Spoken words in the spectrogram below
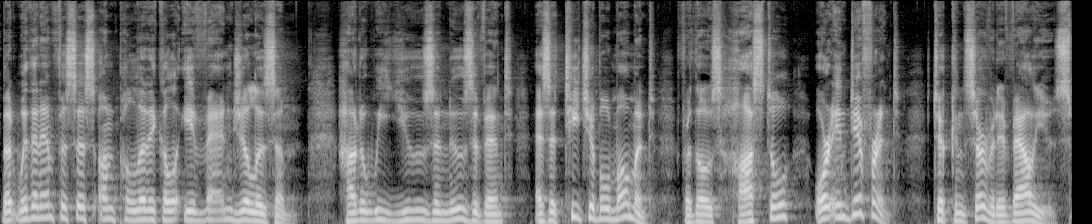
but with an emphasis on political evangelism. How do we use a news event as a teachable moment for those hostile or indifferent to conservative values?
